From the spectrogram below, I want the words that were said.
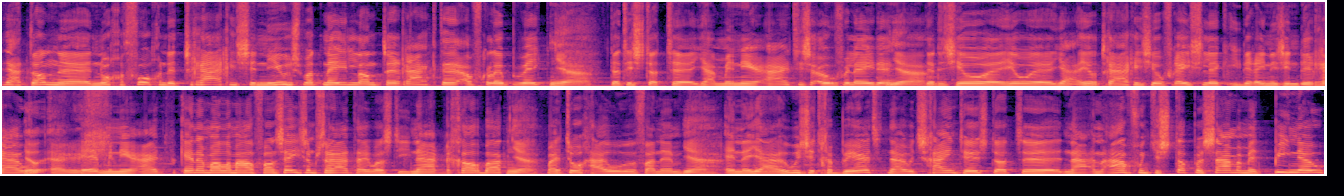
ja, dan eh, nog het volgende tragische nieuws wat Nederland eh, raakte afgelopen week. Ja. Dat is dat ja, meneer Aert is overleden. Ja. Dat is heel, heel, ja, heel tragisch, heel vreselijk. Iedereen is in de rouw. Heel erg. Hè, meneer Aert, we kennen hem allemaal van Sesamstraat. Hij was die nare galbak. Ja. Maar toch houden we van hem. Ja. En ja, hoe is het gebeurd? Nou, het schijnt dus dat na een avondje stappen samen met Pino...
